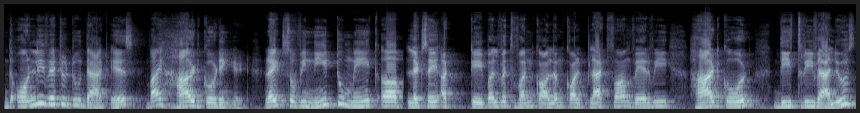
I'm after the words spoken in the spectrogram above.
the only way to do that is by hard coding it, right? So we need to make a, let's say a table with one column called platform where we hard code these three values.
